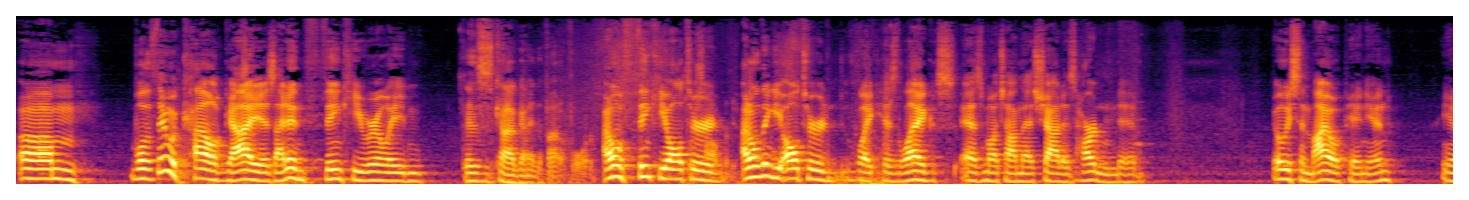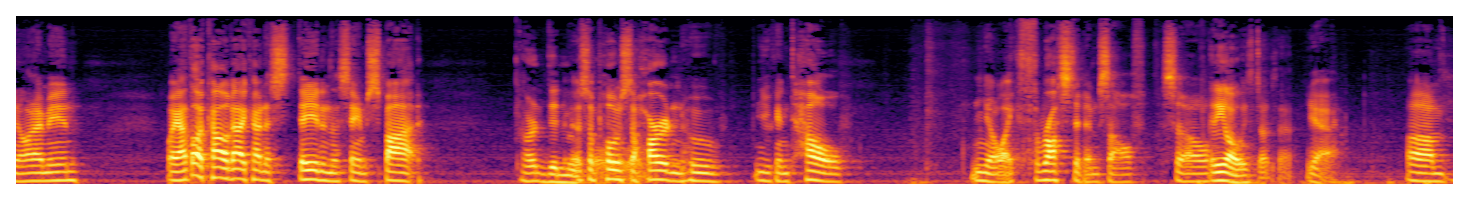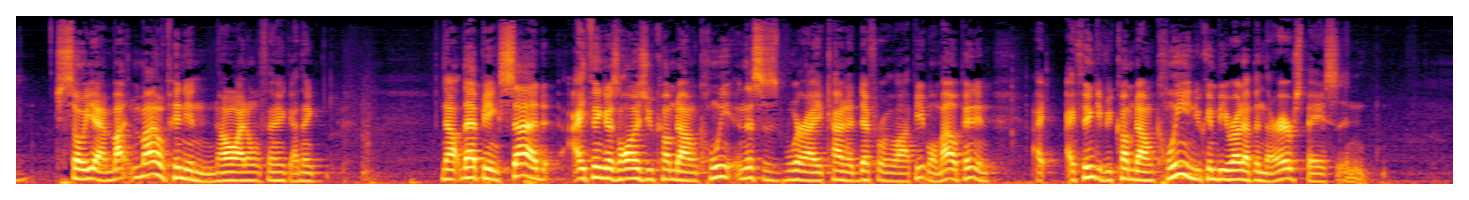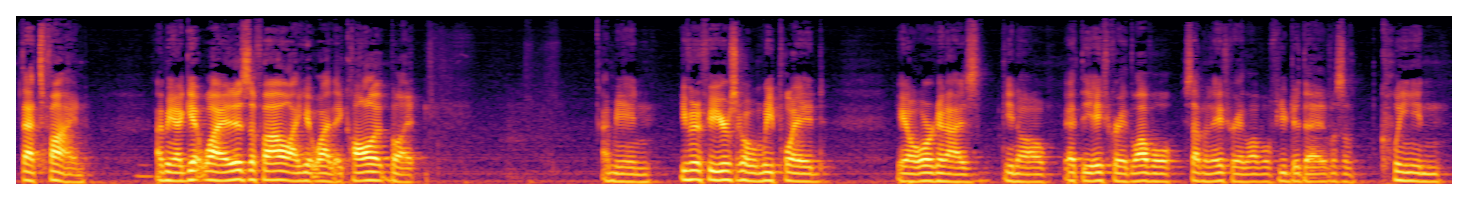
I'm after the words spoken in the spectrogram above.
Um, well, the thing with Kyle Guy is I didn't think he really. And this is Kyle Guy in the final four. I don't think he altered. I don't think he altered like his legs as much on that shot as Harden did. At least in my opinion. You know what I mean? Like I thought Kyle Guy kind of stayed in the same spot Harden did move as opposed to. Harden, who you can tell, you know, like thrusted himself. So and he always does that. yeah. Um. So yeah, my my opinion, no, I don't think. I think. Now that being said, I think as long as you come down clean, and this is where I kind of differ with a lot of people. In my opinion, I I think if you come down clean, you can be right up in their airspace, and that's fine. I mean, I get why it is a foul. I get why they call it, but I mean, even a few years ago when we played, you know, organized, you know, at the eighth grade level, seventh, eighth grade level, if you did that, it was a clean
